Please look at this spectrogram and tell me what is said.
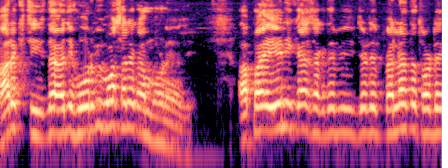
ਹਰ ਇੱਕ ਚੀਜ਼ ਦਾ ਅਜੇ ਹੋਰ ਵੀ ਬਹੁਤ ਸਾਰੇ ਕੰਮ ਹੋਣੇ ਆ ਜੀ। ਆਪਾਂ ਇਹ ਨਹੀਂ ਕਹਿ ਸਕਦੇ ਵੀ ਜਿਹੜੇ ਪਹਿਲਾਂ ਤਾਂ ਤੁਹਾਡੇ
